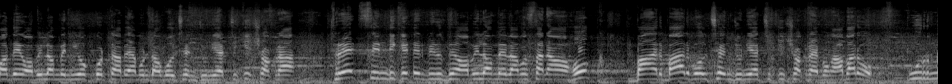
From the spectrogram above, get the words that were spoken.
পদে অবিলম্বে নিয়োগ করতে হবে এমনটাও বলছেন জুনিয়র চিকিৎসকরা। থ্রেড সিন্ডিকেটের বিরুদ্ধে অবিলম্বে ব্যবস্থা নেওয়া হোক, বারবার বলছেন জুনিয়র চিকিৎসকরা এবং আবারও পূর্ণ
